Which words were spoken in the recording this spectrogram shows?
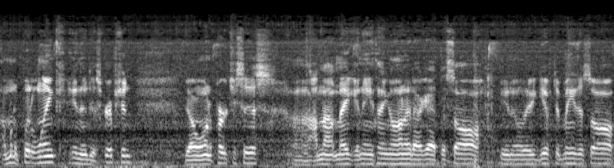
I'm to put a link in the description. Y'all want to purchase this? Uh, I'm not making anything on it. I got the saw. You know, they gifted me the saw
